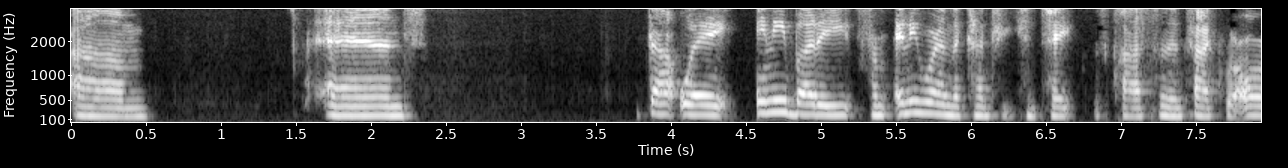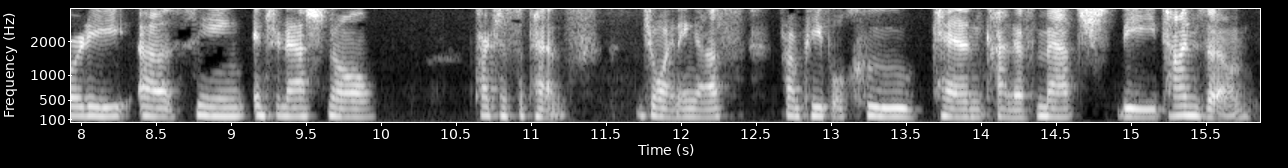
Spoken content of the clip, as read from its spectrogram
Um, and that way, anybody from anywhere in the country can take this class. And in fact, we're already uh, seeing international participants joining us from people who can kind of match the time zone.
